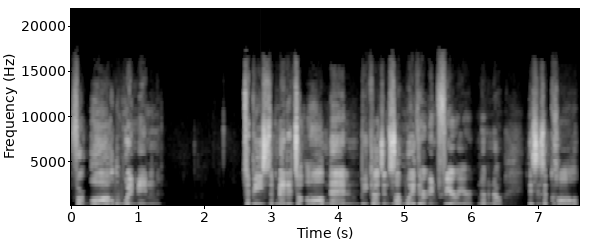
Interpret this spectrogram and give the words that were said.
for all women to be submitted to all men because in some way they're inferior. No, no, no. This is a call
